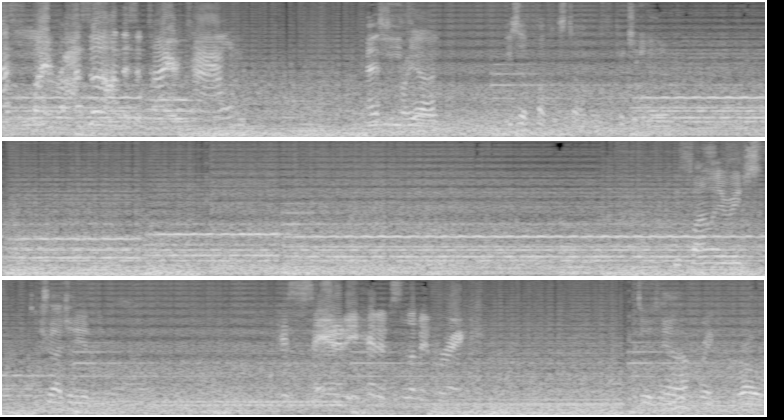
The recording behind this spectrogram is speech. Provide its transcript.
Cast my Raza on this entire town? He Oh, did. yeah. He's a fucking star. Put you together. We finally reached the tragedy of Nibelheim. His sanity hit its limit break. Dude, the Yeah. limit break broke.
